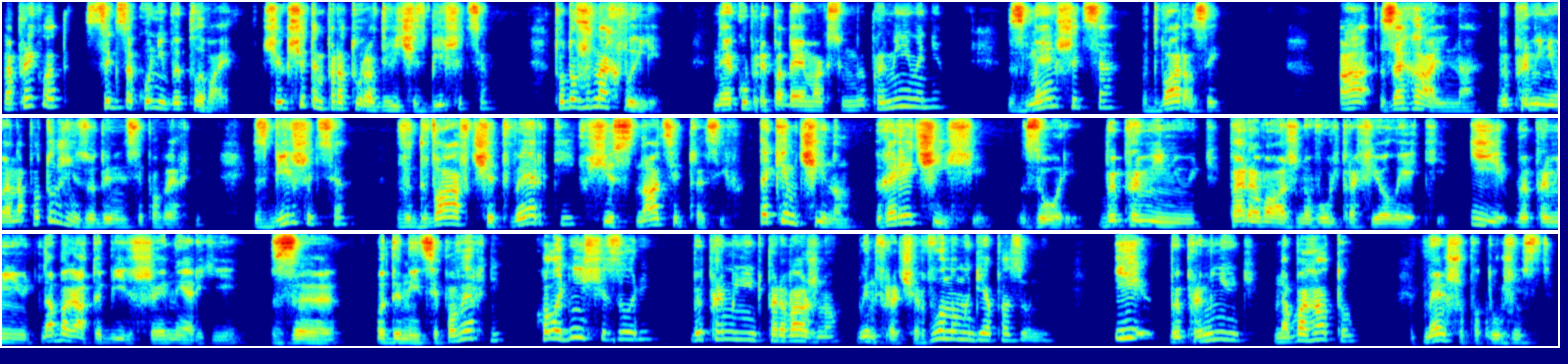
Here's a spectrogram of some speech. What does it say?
Наприклад, з цих законів випливає, що якщо температура вдвічі збільшиться, то довжина хвилі, на яку припадає максимум випромінювання, зменшиться в два рази, а загальна випромінювана потужність з одиниці поверхні збільшиться в 2, в четвертій, в 16 разів. Таким чином, гарячіші зорі випромінюють переважно в ультрафіолеті і випромінюють набагато більше енергії з одиниці поверхні, холодніші зорі випромінюють переважно в інфрачервоному діапазоні і випромінюють набагато меншу потужність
